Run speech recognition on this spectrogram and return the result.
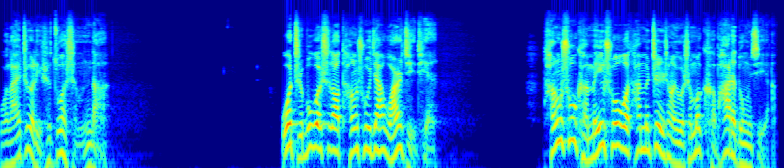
我来这里是做什么的？我只不过是到堂叔家玩几天。堂叔可没说过他们镇上有什么可怕的东西啊。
